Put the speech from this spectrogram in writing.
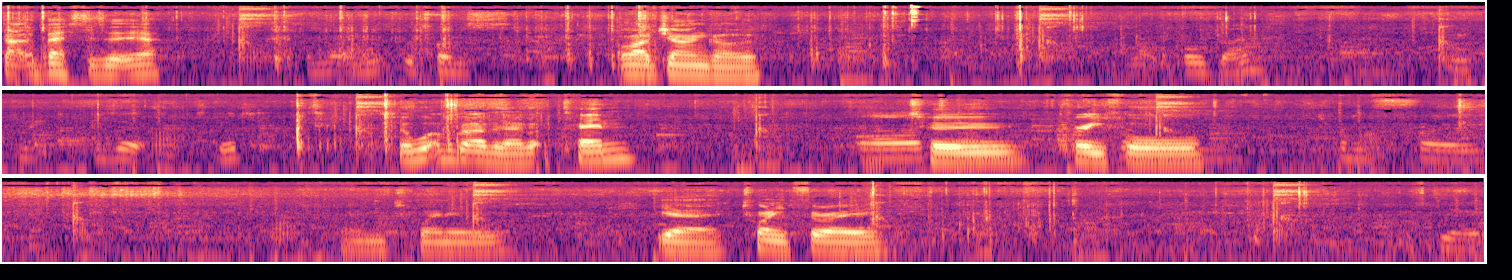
That the best, is it, yeah? And which ones? I like Django. I like the ball game. Is it? It's good. So what have I got over there? I've got 10, Uh, 2, 3, 4, 23. 10, 20. Yeah, 23. 58.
